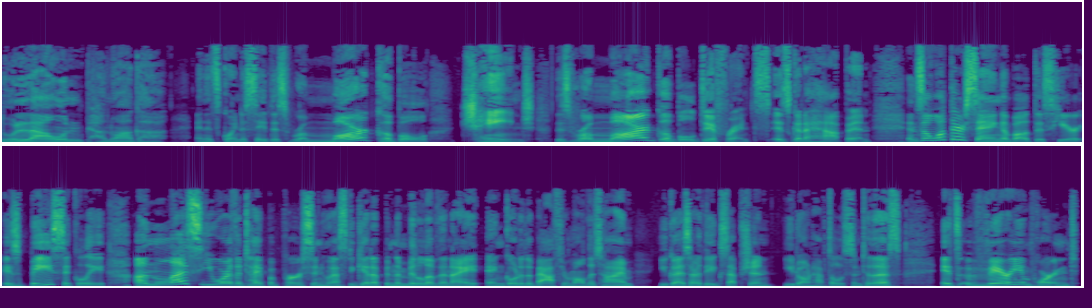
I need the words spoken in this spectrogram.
놀라운 변화가. And it's going to say this remarkable change, this remarkable difference is going to happen. And so what they're saying about this here is basically, unless you are the type of person who has to get up in the middle of the night and go to the bathroom all the time, you guys are the exception. You don't have to listen to this. It's very important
